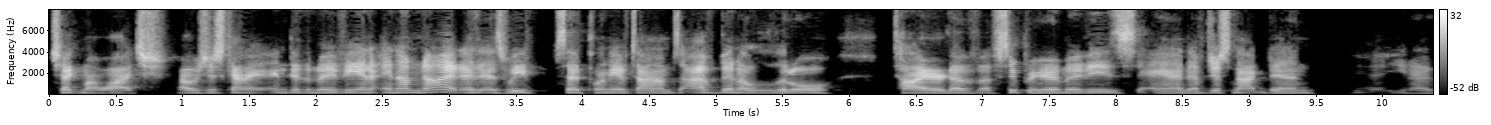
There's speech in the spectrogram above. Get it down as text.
check my watch. I was just kind of into the movie, and and I'm not, as we've said plenty of times, I've been a little tired of of superhero movies, and have just not been, you know,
